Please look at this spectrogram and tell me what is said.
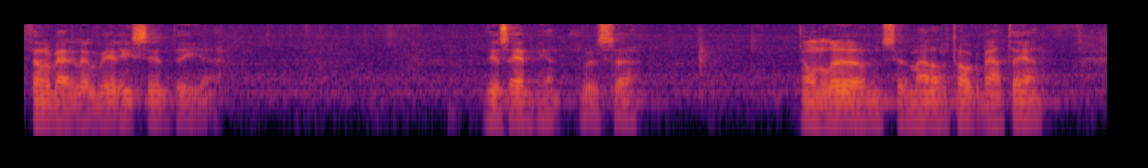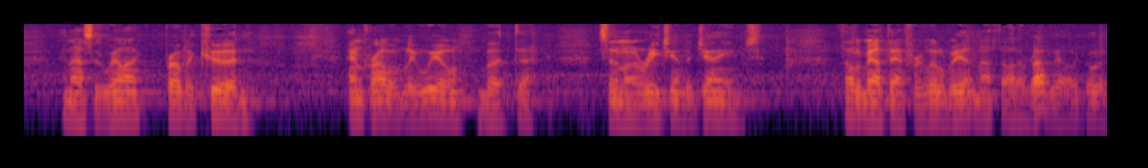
thought about it a little bit. He said the uh, this Advent was uh, on love, and said I might ought to talk about that. And I said, "Well, I probably could, and probably will, but." Uh, said I'm going to reach into James. Thought about that for a little bit, and I thought I probably ought to go to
